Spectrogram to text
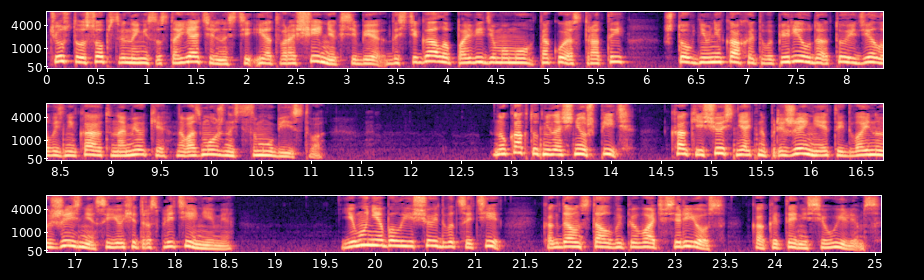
Чувство собственной несостоятельности и отвращения к себе достигало, по-видимому, такой остроты, что в дневниках этого периода то и дело возникают намеки на возможность самоубийства. Но как тут не начнешь пить? Как еще снять напряжение этой двойной жизни с ее хитросплетениями? Ему не было еще и двадцати, когда он стал выпивать всерьез, как и Тенниси Уильямс.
